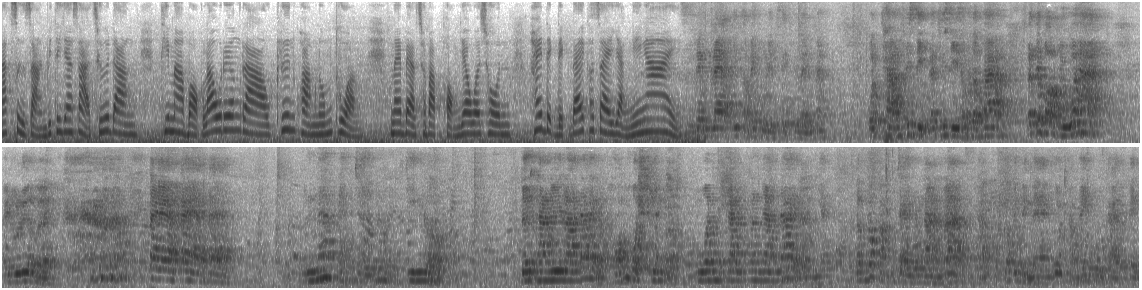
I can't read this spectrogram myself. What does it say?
นักสื่อสารวิทยาศาสตร์ชื่อดัง ที่มาบอกเล่าเรื่องราว คลื่นความโน้มถ่วง ในแบบฉบับของเยาวชน ให้เด็กๆ ได้เข้าใจอย่างง่ายๆเล่มแรกที่ทำให้ครูเรียนเสร็จคืออะไรรู้ไหม กฎทางฟิสิกส์และทฤษฎีสมรรถภาพ แล้วจะบอกอยู่ว่าไม่รู้เรื่องเลย แต่แต่แต่มันน่าแปลกใจมากเลยจริงเหรอเดินทางเวลาได้เหรอของหดจริงเหรอมวลการพลังงานได้เหรออย่างเงี้ยแล้วก็ฝังใจมานานมากนะครับก็เป็นหนึ่งในแรงที่ทำให้ครูกลายเป็น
